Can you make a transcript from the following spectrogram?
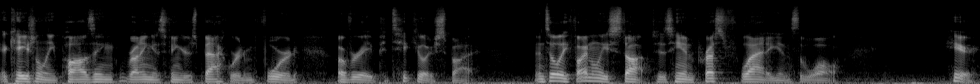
occasionally pausing, running his fingers backward and forward over a particular spot, until he finally stopped, his hand pressed flat against the wall. Here,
